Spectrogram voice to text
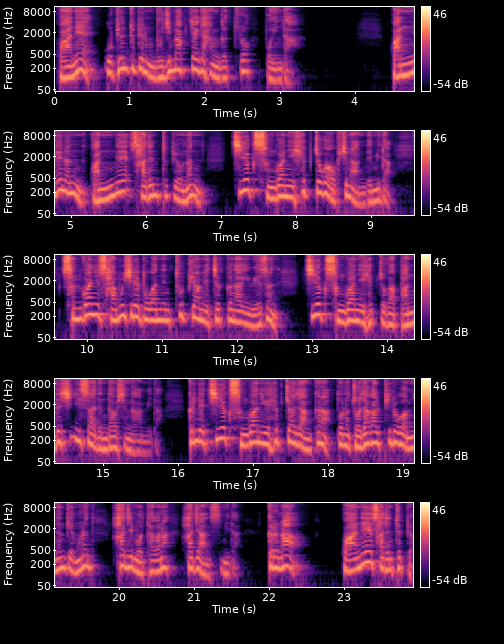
관내 우편투표는 무지막지하게 한 것으로 보인다. 관내는 관내 사전투표는 지역 선관위 협조가 없이는 안 됩니다. 선관위 사무실에 보관된 투표함에 접근하기 위해서는 지역 선관위 협조가 반드시 있어야 된다고 생각합니다. 그런데 지역 선관위가 협조하지 않거나 또는 조작할 필요가 없는 경우는 하지 못하거나 하지 않습니다. 그러나 관내 사전투표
